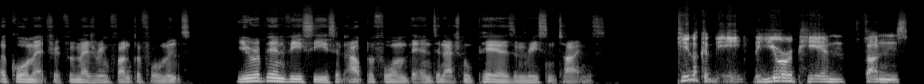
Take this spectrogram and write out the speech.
a core metric for measuring fund performance, European VCs have outperformed their international peers in recent times. If you look at the, the European funds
